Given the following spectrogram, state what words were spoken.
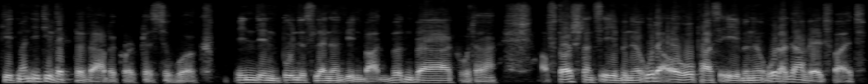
geht man in die Wettbewerbe Great Place to Work in den Bundesländern wie in Baden-Württemberg oder auf Deutschlands Ebene oder Europas Ebene oder gar weltweit.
